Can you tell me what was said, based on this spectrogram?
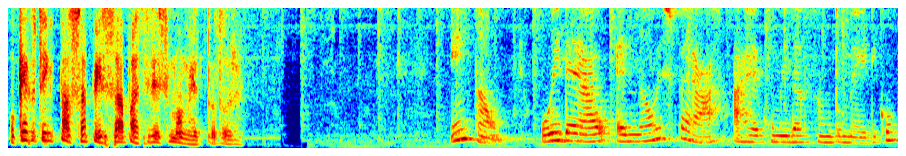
O que é que eu tenho que passar a pensar a partir desse momento, doutora? Então, o ideal é não esperar a recomendação do médico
